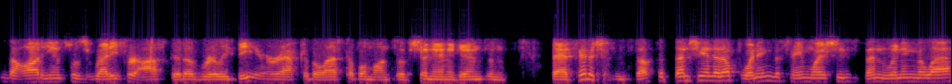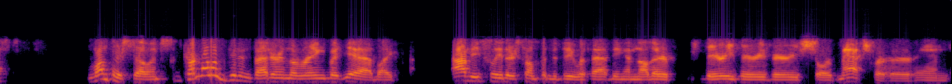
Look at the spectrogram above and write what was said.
the audience was ready for Asuka to really beat her after the last couple months of shenanigans and bad finishes and stuff. But then she ended up winning the same way she's been winning the last month or so. And Carmella's getting better in the ring, but yeah, like, obviously there's something to do with that being another very, very, very short match for her. And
